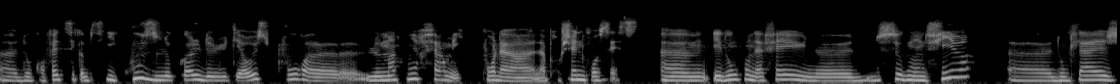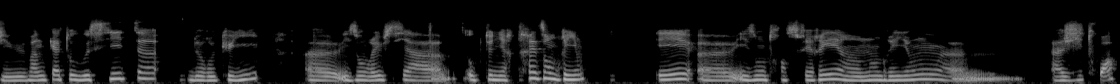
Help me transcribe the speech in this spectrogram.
euh, donc en fait, c'est comme s'ils cousent le col de l'utérus pour euh, le maintenir fermé pour la, prochaine grossesse. Euh, et donc on a fait une, une seconde FIV. donc là, j'ai eu 24 ovocytes de recueillis. ils ont réussi à obtenir 13 embryons et ils ont transféré un embryon à J3.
